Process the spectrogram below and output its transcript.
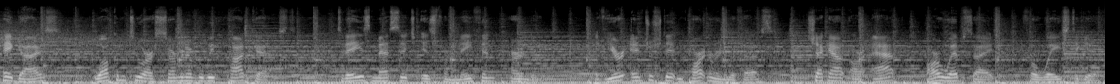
Hey guys, welcome to our Sermon of the Week podcast. Today's message is from Nathan Herndon. If you're interested in partnering with us, check out our app, our website for ways to give.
